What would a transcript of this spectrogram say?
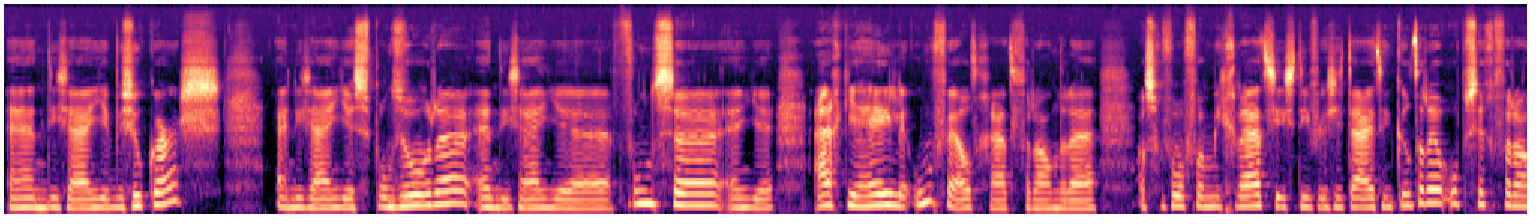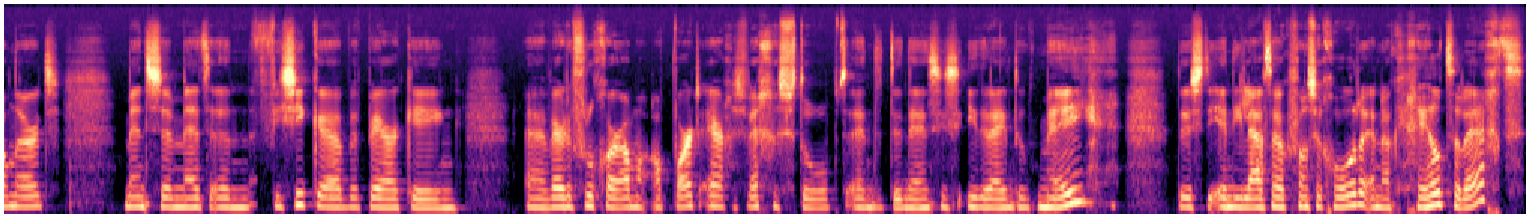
en die zijn je bezoekers. En die zijn je sponsoren en die zijn je fondsen. En je, eigenlijk je hele omveld gaat veranderen. Als gevolg van migratie is diversiteit in cultureel opzicht veranderd. Mensen met een fysieke beperking uh, werden vroeger allemaal apart ergens weggestopt. En de tendens is, iedereen doet mee. Dus die, en die laat ook van zich horen en ook geheel terecht.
